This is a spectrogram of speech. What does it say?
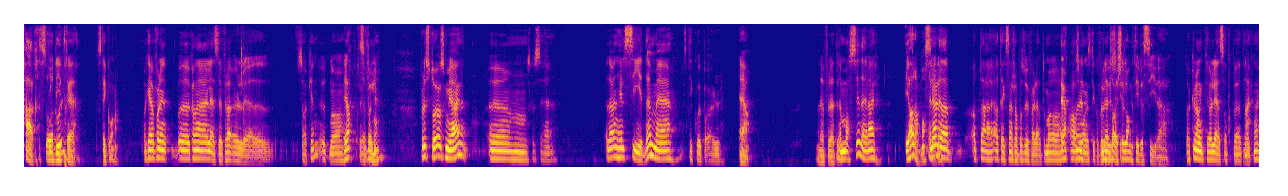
Her står de tre stikkordene. Ok, for det, øh, Kan jeg lese fra ølsaken uten å Ja, selvfølgelig. For det står ganske mye her. Um, skal vi se Det er en hel side med stikkord på øl. Ja. Det er fordi at Det er masse ideer her. Ja da, masse. Eller er det ideer. At, det er, at teksten er såpass uferdig at du må ja, ha så mange stikkord for men det tar ikke lang tid å si det her. Det har ikke lang tid å lese opp et ark, nei,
